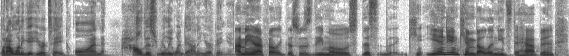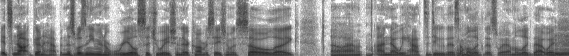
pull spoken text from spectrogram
but I want to get your take on how this really went down in your opinion. I mean, I felt like this was the most this the, Yandy and Kimbella needs to happen. It's not gonna happen. This wasn't even a real situation. Their conversation was so like, oh, I'm, I know we have to do this. I'm gonna mm-hmm. look this way. I'm gonna look that way. Mm-hmm.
